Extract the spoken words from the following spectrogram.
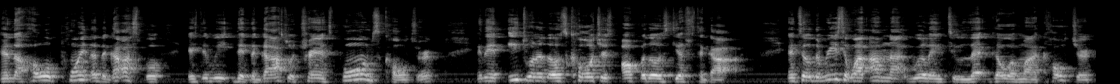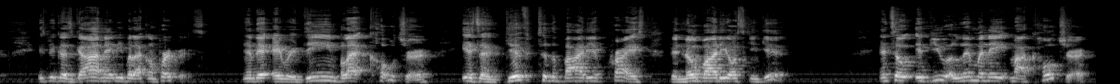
And the whole point of the gospel is that we that the gospel transforms culture, and then each one of those cultures offer those gifts to God. And so the reason why I'm not willing to let go of my culture is because God made me black on purpose. And that a redeemed black culture is a gift to the body of Christ that nobody else can give. And so if you eliminate my culture,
